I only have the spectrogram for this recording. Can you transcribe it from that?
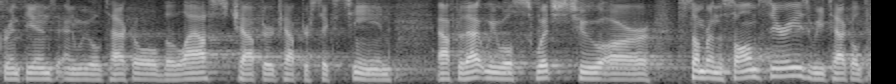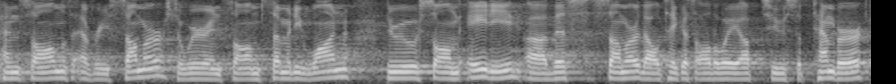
Corinthians, and we will tackle the last chapter, chapter 16. After that, we will switch to our Summer in the Psalms series. We tackle 10 Psalms every summer. So we're in Psalm 71 through Psalm 80 uh, this summer. That will take us all the way up to September.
